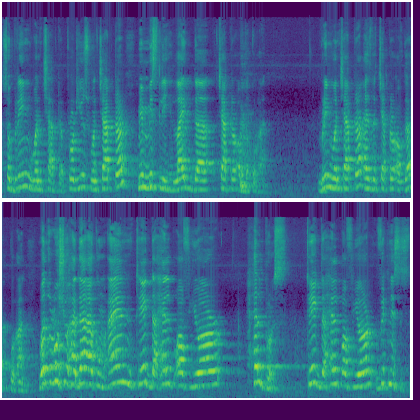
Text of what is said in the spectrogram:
So bring one chapter, produce one chapter, min misli, like the chapter of the Quran. Bring one chapter as the chapter of the Quran. Wad'u shuhada'akum and take the help of your helpers. Take the help of your witnesses.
